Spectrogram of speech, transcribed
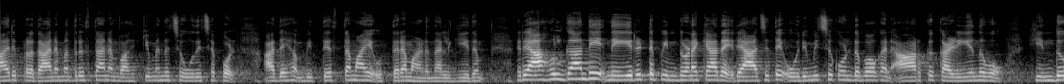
ആര് പ്രധാനമന്ത്രി സ്ഥാനം വഹിക്കുമെന്ന് ചോദിച്ചപ്പോൾ അദ്ദേഹം വ്യത്യസ്തമായ ഉത്തരമാണ് നൽകിയത്. രാഹുൽ ഗാന്ധിയെ നേരിട്ട് പിന്തുണയ്ക്കാതെ രാജ്യത്തെ ഒരുമിച്ച് കൊണ്ടുപോകാൻ ആർക്ക് കഴിയുന്നുവോ? ഹിന്ദു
